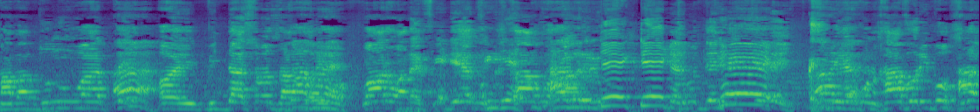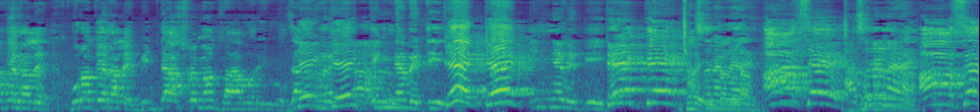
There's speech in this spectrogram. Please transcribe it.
মা বাপ দুনু। ওই। ওয়ার ওয়ারে খাব কোন খা ভরিব পুরাতে খালে পুরাতে খালে বৃদ্ধাশ্রমত যা ভরিব। ঠিক, ঠিক। ইন্না বেটি। ঠিক ঠিক ইন্না বেটি। ঠিক ঠিক আছে না? আছে।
